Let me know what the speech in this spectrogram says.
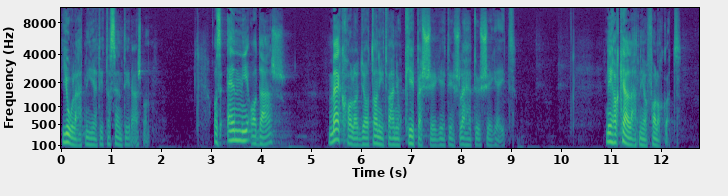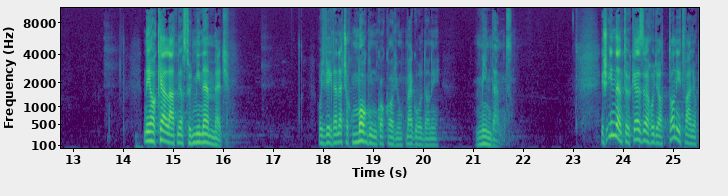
Jó látni ilyet itt a Szentírásban. Az enni adás meghaladja a tanítványok képességét és lehetőségeit. Néha kell látni a falakat. Néha kell látni azt, hogy mi nem megy. Hogy végre ne csak magunk akarjunk megoldani mindent. És innentől kezdve, hogy a tanítványok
